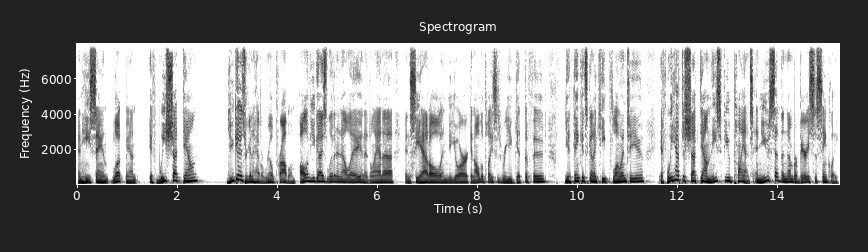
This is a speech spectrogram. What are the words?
and he's saying, look, man, if we shut down, you guys are going to have a real problem. All of you guys living in LA and Atlanta and Seattle and New York and all the places where you get the food, you think it's going to keep flowing to you? If we have to shut down these few plants, and you said the number very succinctly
